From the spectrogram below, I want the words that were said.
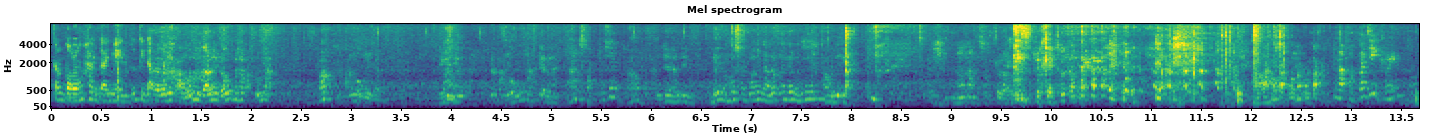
tergolong harganya itu tidak mahal. Ini nggak apa-apa, Ji. Keren tuh.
